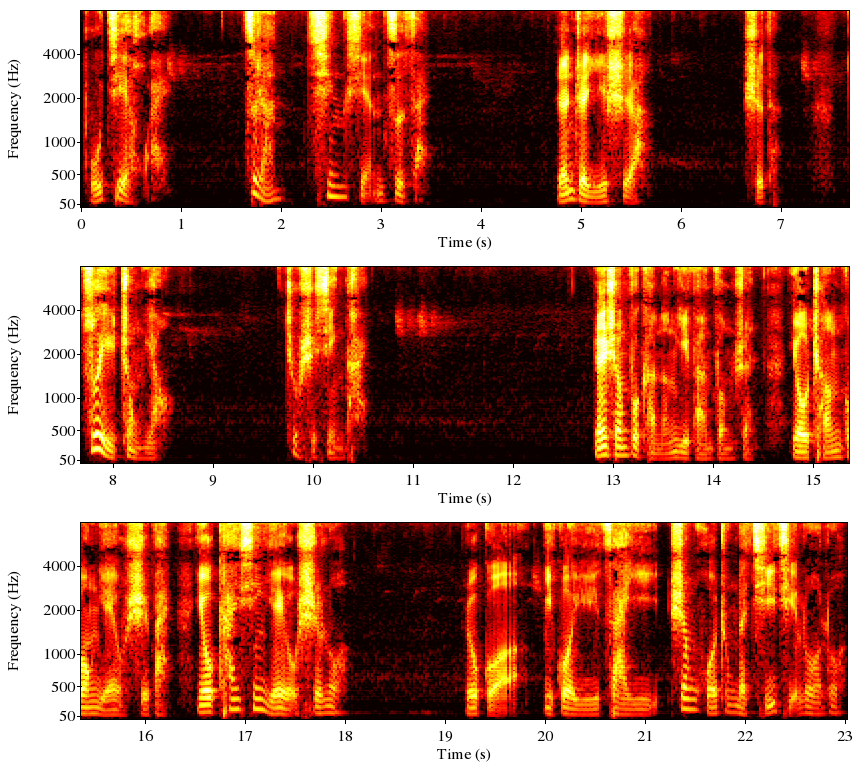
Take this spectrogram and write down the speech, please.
不介怀，自然清闲自在。人这一世啊，是的，最重要就是心态。人生不可能一帆风顺，有成功也有失败，有开心也有失落。如果你过于在意生活中的起起落落，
